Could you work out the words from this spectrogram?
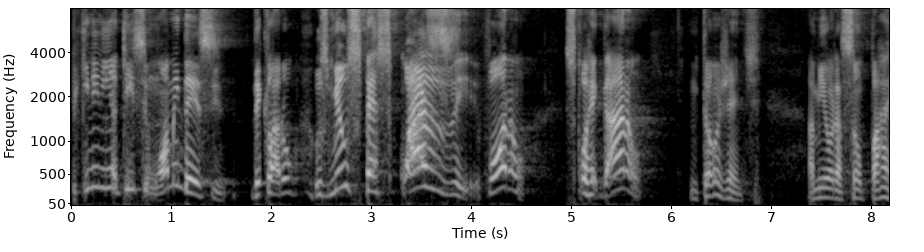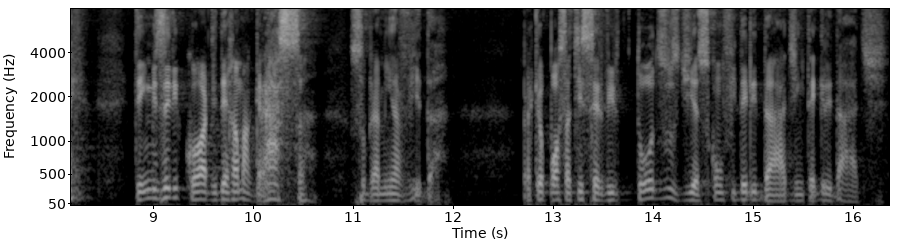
pequenininho aqui, se um homem desse declarou: Os meus pés quase foram, escorregaram. Então, gente, a minha oração, Pai, tem misericórdia e derrama graça sobre a minha vida, para que eu possa te servir todos os dias com fidelidade e integridade,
